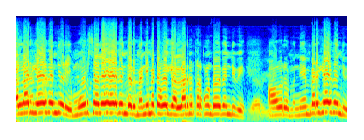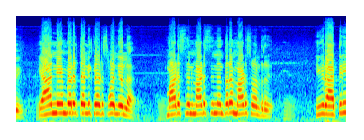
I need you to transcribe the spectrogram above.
ಎಲ್ಲಾರ್ಗೆ ಹೇಳಿ ಬಂದಿವ್ರಿ. ಮೂರು ಸಲ ಹೇಳಿ ಬಂದಿವ್ರಿ. ಮನೆ ಮಠ ಹೋಗಿ ಎಲ್ಲಾರನ್ನ ಕರ್ಕೊಂಡು ಹೋಗಿ ಬಂದಿವಿ. ಅವ್ರು ನೇಂಬರ್ಗೆ ಹೇಳಿ ಬಂದಿವಿ. ಯಾವ ನೇಂಬರ್ ತಲೆ ಕೆಡಿಸೋಲಿಲ್ಲ ಮಾಡಿಸ್ತೀನಿ ಮಾಡಿಸ್ತೀನಿ ಅಂತಾರ ಮಾಡಿಸೋಲ್ರಿ ಈಗ ರಾತ್ರಿ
